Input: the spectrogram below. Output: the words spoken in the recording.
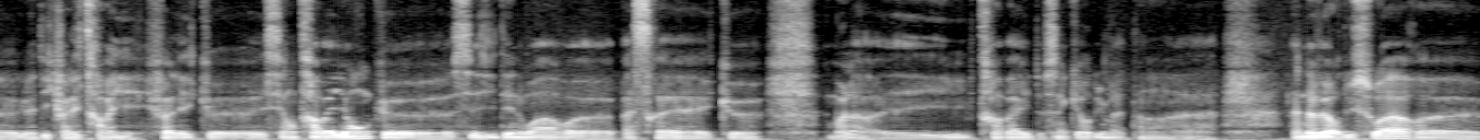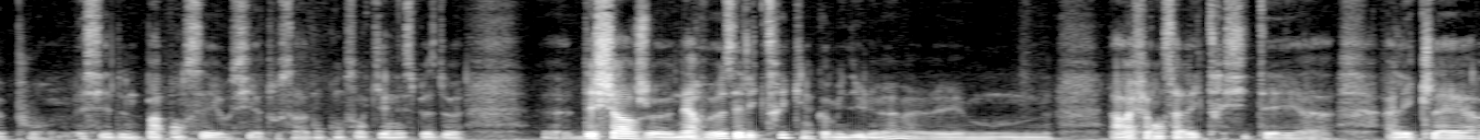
euh, lui a dit qu'il fallait travailler. Il fallait que, et c'est en travaillant que ses idées noires euh, passeraient et que, voilà, il travaille de 5 heures du matin à, 9 heures du soir euh, pour essayer de ne pas penser aussi à tout ça. Donc on sent qu'il y a une espèce de décharge nerveuse, électrique, hein, comme il dit lui-même. La référence à l'électricité, à, l'éclair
